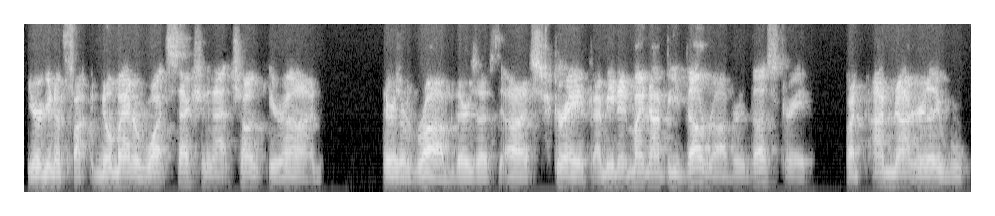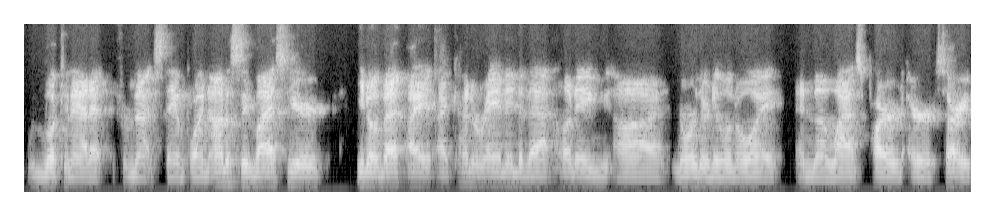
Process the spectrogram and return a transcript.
you're gonna find no matter what section of that chunk you're on, there's a rub, there's a, a scrape. I mean, it might not be the rub or the scrape, but I'm not really w- looking at it from that standpoint. Honestly, last year, you know that I, I kind of ran into that hunting uh, northern Illinois in the last part, or sorry,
